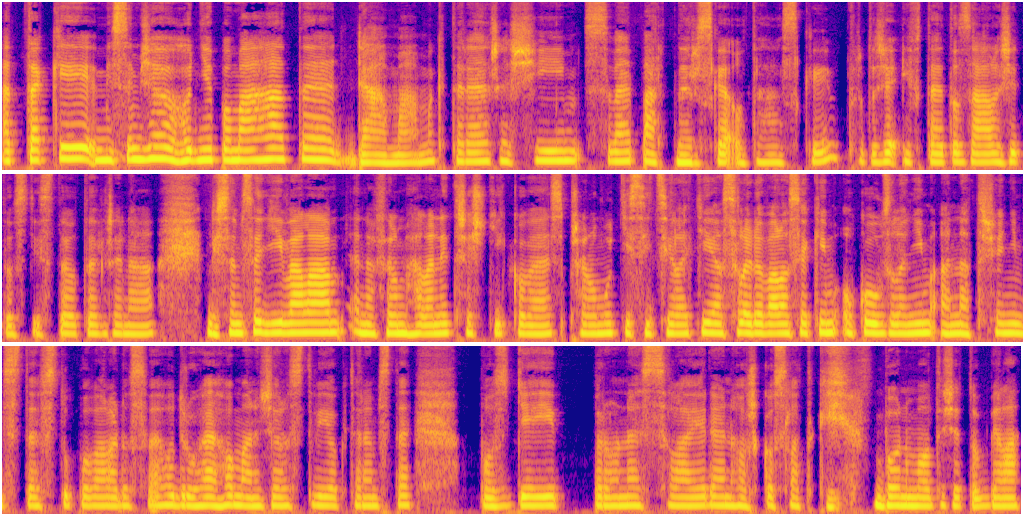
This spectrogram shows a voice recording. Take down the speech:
A taky myslím, že hodně pomáháte dámám, které řeší své partnerské otázky, protože i v této záležitosti jste otevřená. Když jsem se dívala na film Heleny Třeštíkové z přelomu tisíciletí a sledovala, s jakým okouzlením a nadšením jste vstupovala do svého druhého manželství, o kterém jste později pronesla jeden hořkosladký bonmot, že to byla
